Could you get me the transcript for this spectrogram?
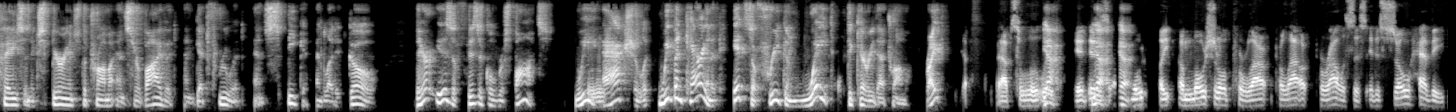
face, and experience the trauma and survive it and get through it and speak it and let it go, there is a physical response. We mm-hmm. actually, we've been carrying it. It's a freaking weight to carry that trauma, right? Yes, absolutely. Yeah. It is yeah, yeah. Like emotional para- para- paralysis. It is so heavy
